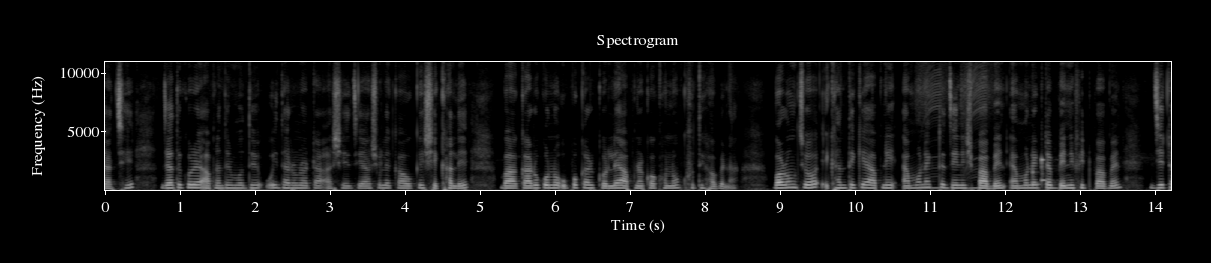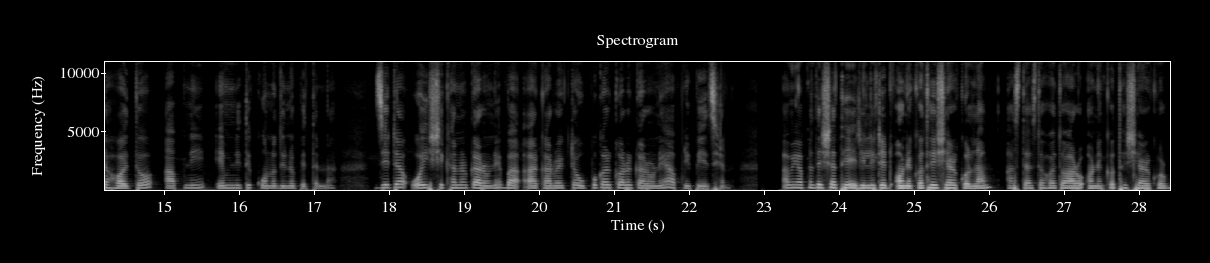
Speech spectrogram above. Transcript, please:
যাচ্ছি যাতে করে আপনাদের মধ্যে ওই ধারণাটা আসে যে আসলে কাউকে শেখালে বা কারও কোনো উপকার করলে আপনার কখনো ক্ষতি হবে না। বরঞ্চ এখান থেকে আপনি এমন একটা জিনিস পাবেন, এমন একটা বেনিফিট পাবেন যেটা হয়তো আপনি এমনিতে কোনো দিনও পেতেন না। যেটা ওই শেখানোর কারণে বা আর কারও একটা উপকার করার কারণে আপনি পেয়েছেন। আমি আপনাদের সাথে রিলেটেড অনেক কথাই শেয়ার করলাম। আস্তে আস্তে হয়তো আরও অনেক কথা শেয়ার করব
